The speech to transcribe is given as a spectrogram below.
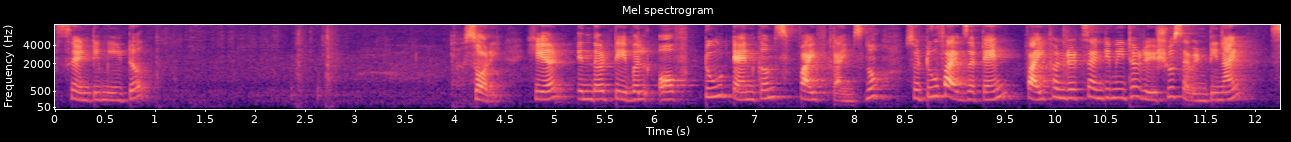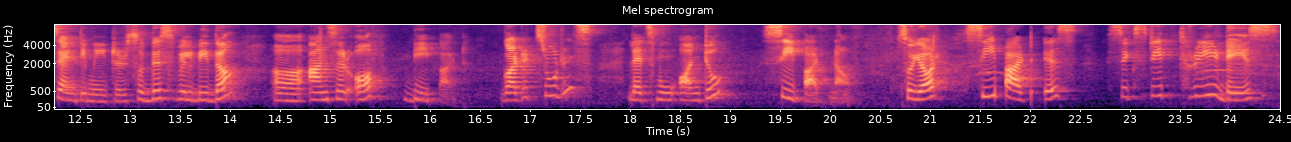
centimeter. Sorry here in the table of 2 10 comes 5 times no? So 2 5s are 10 500 centimeter ratio 79 centimeter. So this will be the uh, answer of b part. Got it students? Let's move on to c part now. So your c part is 63 days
